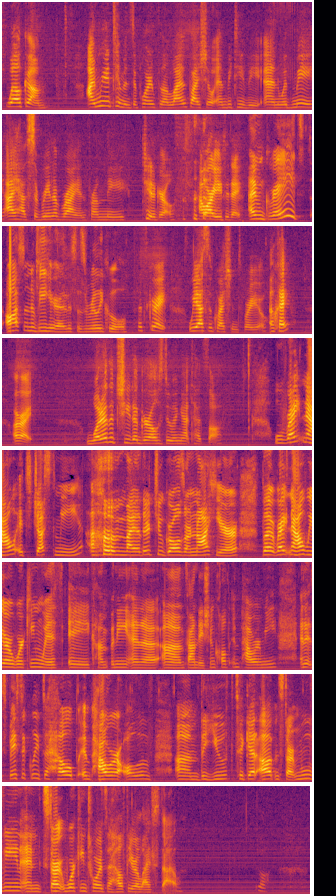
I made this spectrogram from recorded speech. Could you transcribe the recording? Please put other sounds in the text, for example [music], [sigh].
Welcome. I'm Rita Timmons, reporting for the Lions By Show MBTV, and with me I have Sabrina Bryan from the Cheetah Girls. How are you today? [laughs] I'm great. It's awesome to be here. This is really cool. That's great. We have some questions for you. Okay. All right. What are the Cheetah Girls doing at Tetzlaff? Well, right now it's just me. [laughs] Um, my other two girls are not here, but right now we are working with a company and a um, foundation called Empower Me, and it's basically to help empower all of um, the youth to get up and start moving and start working towards a healthier lifestyle.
